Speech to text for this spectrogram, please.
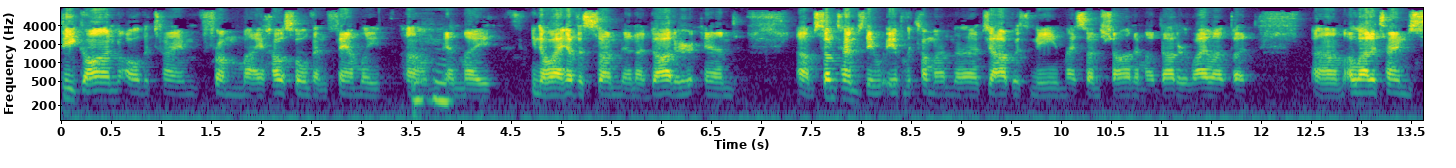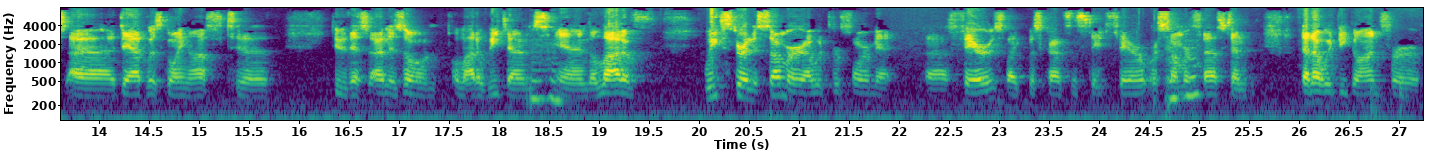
be gone all the time from my household and family um, Mhm. and my you know I have a son and a daughter and um, sometimes they were able to come on the job with me my son Sean and my daughter Lila but um, a lot of times uh, dad was going off to do this on his own a lot of weekends Mhm. and a lot of weeks during the summer, I would perform at uh, fairs like Wisconsin State Fair or Summerfest, and then I would be gone for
